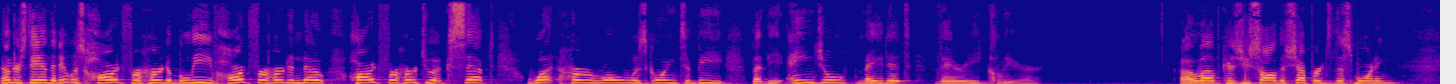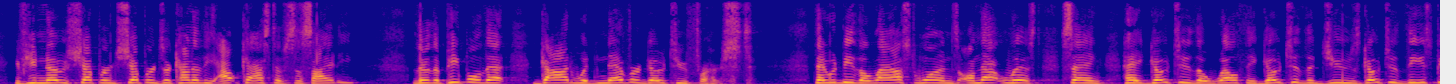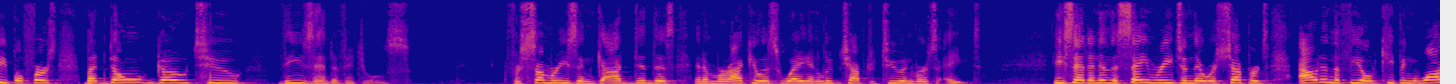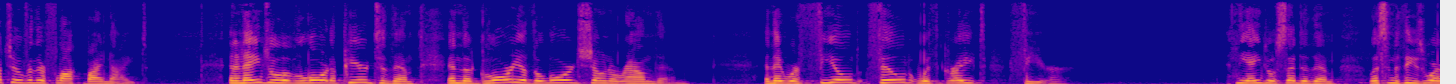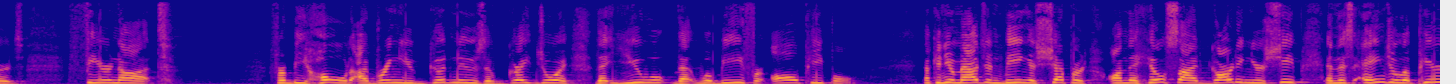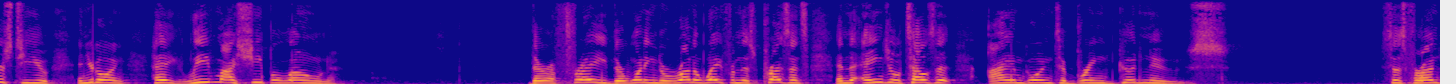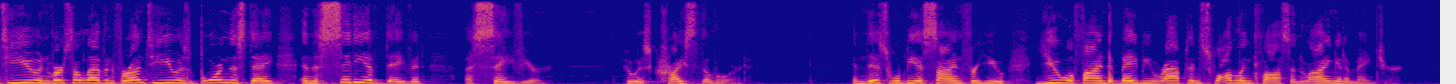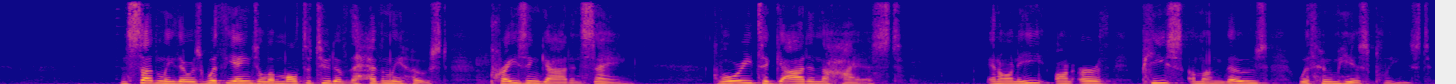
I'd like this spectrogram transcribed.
Understand that it was hard for her to believe, hard for her to know, hard for her to accept what her role was going to be, but the angel made it very clear. I love because you saw the shepherds this morning. If you know shepherds, shepherds are kind of the outcast of society. They're the people that God would never go to first. They would be the last ones on that list saying, hey, go to the wealthy, go to the Jews, go to these people first, but don't go to these individuals. For some reason, God did this in a miraculous way in Luke chapter 2 and verse 8. He said, And in the same region there were shepherds out in the field, keeping watch over their flock by night. And an angel of the Lord appeared to them, and the glory of the Lord shone around them and they were filled, filled with great fear. And the angel said to them, Listen to these words Fear not, for behold, I bring you good news of great joy that, you will, that will be for all people. Now, can you imagine being a shepherd on the hillside guarding your sheep, and this angel appears to you, and you're going, Hey, leave my sheep alone. They're afraid. They're wanting to run away from this presence. And the angel tells it, I am going to bring good news. It says, For unto you, in verse 11, for unto you is born this day in the city of David a Savior, who is Christ the Lord. And this will be a sign for you. You will find a baby wrapped in swaddling cloths and lying in a manger. And suddenly there was with the angel a multitude of the heavenly host, praising God and saying, Glory to God in the highest, and on, e- on earth peace among those with whom he is pleased.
